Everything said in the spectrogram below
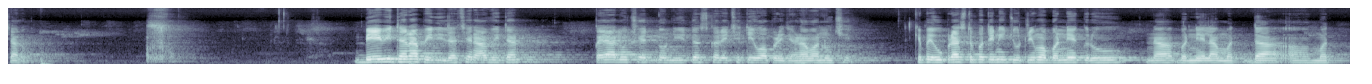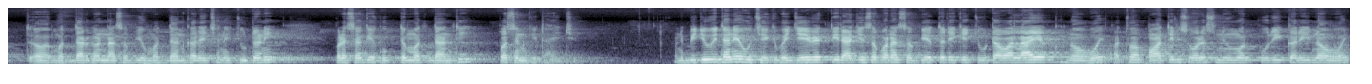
ચાલો. બે વિધાન આપી દીધા છે અને આ વિધાન કયા અનુચ્છેદનો નિર્દેશ કરે છે તેવું આપણે જણાવવાનું છે. કે ભાઈ ઉપરાષ્ટ્રપતિની ચૂંટણીમાં બંને ગૃહના બનેલા મતદા મત મતદારગણના સભ્યો મતદાન કરે છે અને ચૂંટણી પ્રસંગે ગુપ્ત મતદાનથી પસંદગી થાય છે. અને બીજું વિધાન એવું છે કે ભાઈ જે વ્યક્તિ રાજ્યસભાના સભ્ય તરીકે ચૂંટાવા લાયક ન હોય અથવા પાંત્રીસ વર્ષની ઉંમર પૂરી કરી ન હોય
